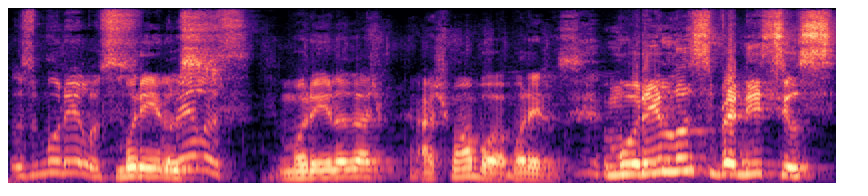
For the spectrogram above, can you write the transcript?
Os Murilos. Murilos. Murilos, acho, acho uma boa, Murilos. Murilos Benícios.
